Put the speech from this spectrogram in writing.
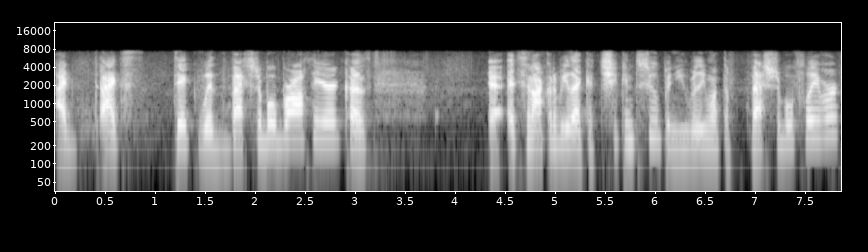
I'd, I'd stick with vegetable broth here because uh, it's not going to be like a chicken soup and you really want the vegetable flavor.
